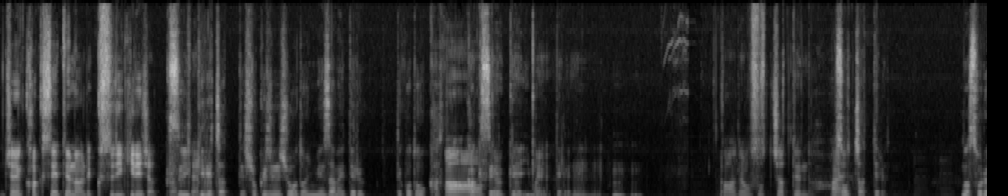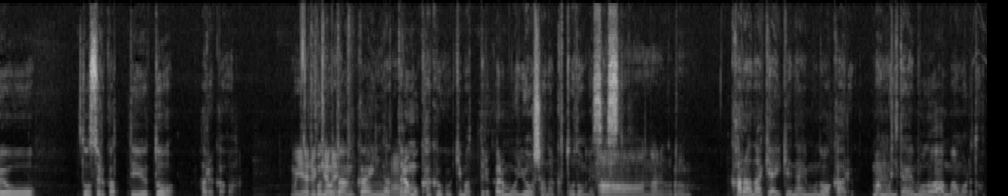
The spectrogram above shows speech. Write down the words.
じゃあ覚醒っていうのはあれ薬切れちゃったみたいな。薬切れちゃって食人衝動に目覚めてるってことを覚醒って今言ってる、うんうん。うんああで襲っちゃってんだ、はい、襲っちゃってる、まあ、それをどうするかっていうとはるかは。もうやるこの段階になったらもう覚悟決まってるからもう容赦なくとどめさすと。ああなるほど、うん狩らなきゃいけないものは狩る。守りたいものは守ると、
